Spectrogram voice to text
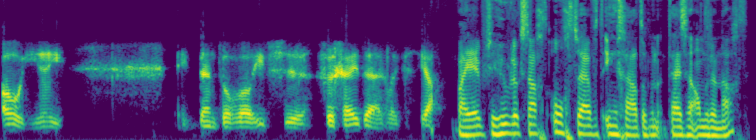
oh jee, ik ben toch wel iets uh, vergeten eigenlijk, ja. Maar je hebt je huwelijksnacht ongetwijfeld ingehaald op een, tijdens een andere nacht?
